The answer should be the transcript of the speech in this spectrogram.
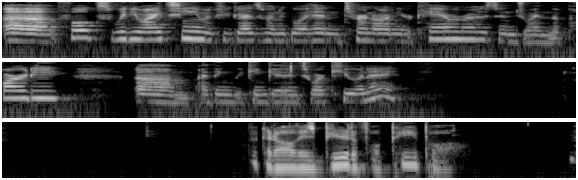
Uh, folks, WinUI team, if you guys want to go ahead and turn on your cameras and join the party, um, I think we can get into our Q&A. Look at all these beautiful people.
